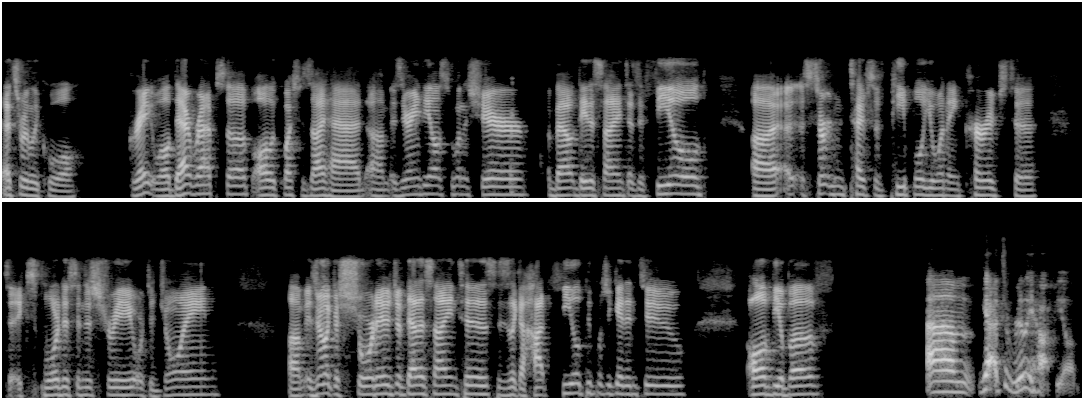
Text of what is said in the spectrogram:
That's really cool great well that wraps up all the questions i had um, is there anything else you want to share about data science as a field uh, certain types of people you want to encourage to to explore this industry or to join um, is there like a shortage of data scientists? Is it like a hot field people should get into? All of the above? Um, yeah, it's a really hot field.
